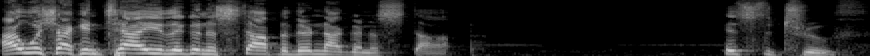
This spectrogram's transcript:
I wish I can tell you they're going to stop, but they're not going to stop. It's the truth.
